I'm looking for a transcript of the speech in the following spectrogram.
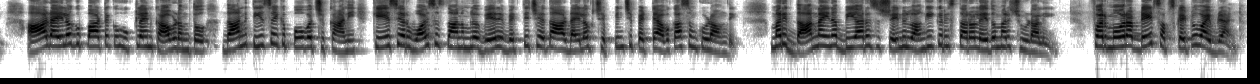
ఆ డైలాగు పాటకు హుక్ లైన్ కావడంతో దాన్ని తీసేయకపోవచ్చు కానీ కేసీఆర్ వాయిస్ స్థానంలో వేరే వ్యక్తి చేత ఆ డైలాగ్ చెప్పించి పెట్టే అవకాశం కూడా ఉంది. మరి దాన్నైనా బీఆర్ఎస్ శ్రేణులు అంగీకరిస్తారో లేదో మరి చూడాలి. For more update subscribe to vibrant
